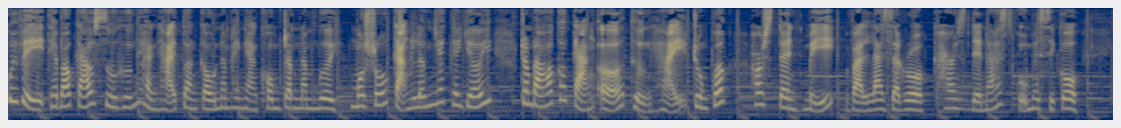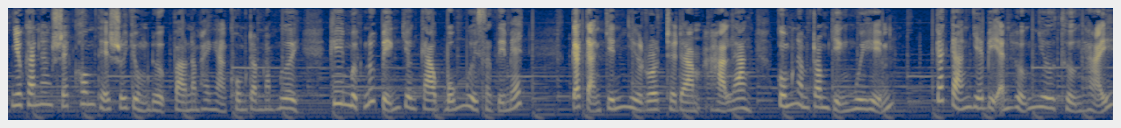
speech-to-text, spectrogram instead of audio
Quý vị, theo báo cáo xu hướng hàng hải toàn cầu năm 2050, một số cảng lớn nhất thế giới, trong đó có cảng ở Thượng Hải, Trung Quốc, Houston, Mỹ và Lazaro Cardenas của Mexico, nhiều khả năng sẽ không thể sử dụng được vào năm 2050 khi mực nước biển dâng cao 40 cm. Các cảng chính như Rotterdam, Hà Lan cũng nằm trong diện nguy hiểm. Các cảng dễ bị ảnh hưởng như Thượng Hải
